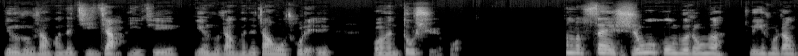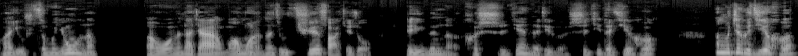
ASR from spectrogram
应收账款的计价以及应收账款的账务处理，我们都学过。那么在实务工作中呢，这个应收账款又是怎么用呢？啊，我们大家往往呢就缺乏这种。理论呢和实践的这个实际的结合，那么这个结合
